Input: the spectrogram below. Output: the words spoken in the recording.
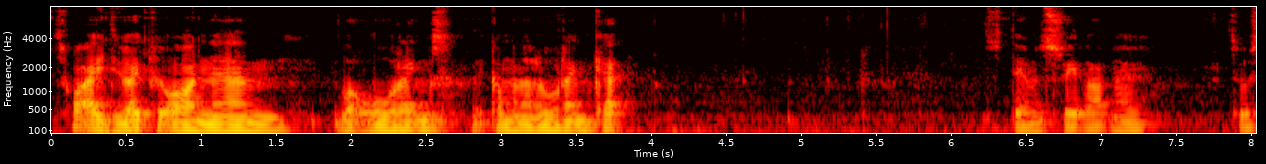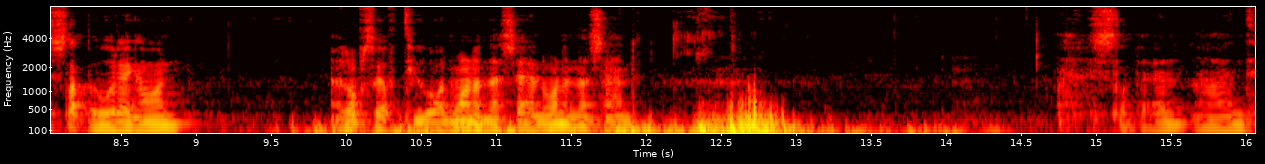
So what I do, I put on um, little O-rings that come in an O-ring kit. Just demonstrate that now. So slip the O-ring on. I obviously have two on, one on this end, one on this end slip it in and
